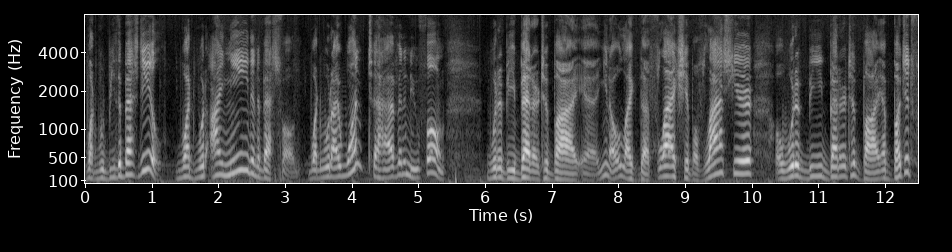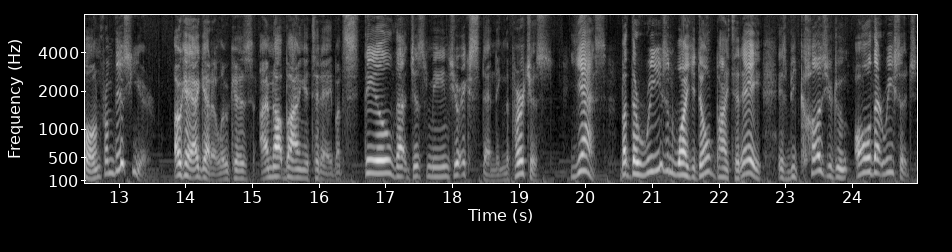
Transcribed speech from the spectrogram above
what would be the best deal? What would I need in the best phone? What would I want to have in a new phone? Would it be better to buy, uh, you know, like the flagship of last year, or would it be better to buy a budget phone from this year? Okay, I get it, Lukas. I'm not buying it today, but still, that just means you're extending the purchase. Yes, but the reason why you don't buy today is because you're doing all that research.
